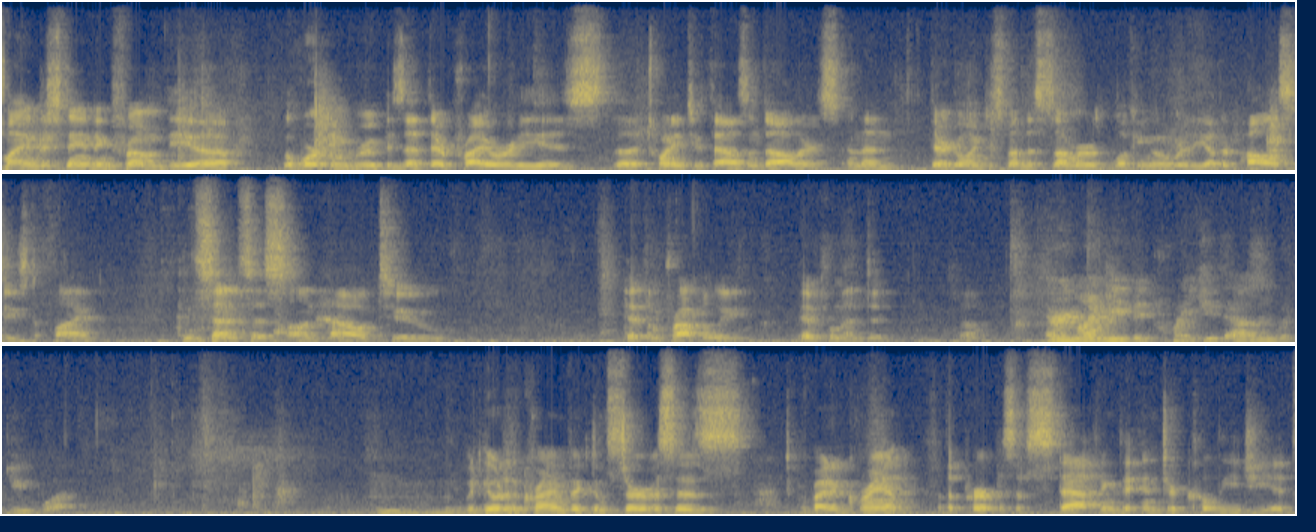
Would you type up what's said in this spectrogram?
my understanding from the, uh, the working group is that their priority is the twenty-two thousand dollars, and then they're going to spend the summer looking over the other policies to find consensus on how to get them properly implemented. And remind me, the twenty-two thousand would do what? It would go to the Crime Victim Services to provide a grant for the purpose of staffing the Intercollegiate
